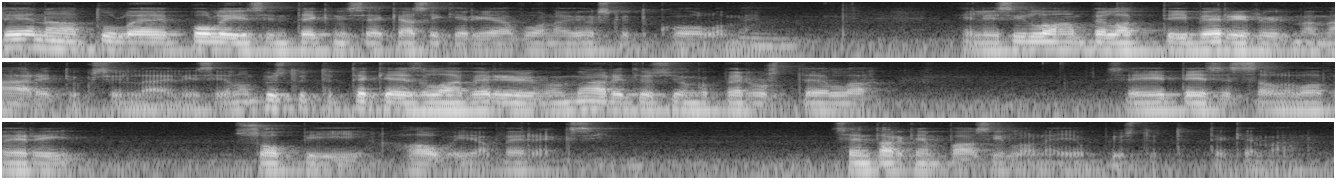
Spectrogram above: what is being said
DNA tulee poliisin tekniseen käsikirjaan vuonna 1993. Mm. Eli silloinhan pelattiin veriryhmämäärityksillä, eli siellä on pystytty tekemään sellainen veriryhmämääritys, jonka perusteella se eteisessä oleva veri sopii hauhia vereksi. Sen tarkempaa silloin ei ole pystytty tekemään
